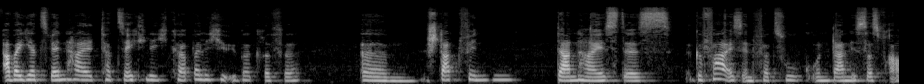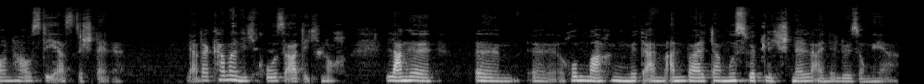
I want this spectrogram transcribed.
Aber jetzt, wenn halt tatsächlich körperliche Übergriffe ähm, stattfinden, dann heißt es, Gefahr ist in Verzug und dann ist das Frauenhaus die erste Stelle. Ja, da kann man nicht großartig noch lange ähm, äh, rummachen mit einem Anwalt. Da muss wirklich schnell eine Lösung her.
